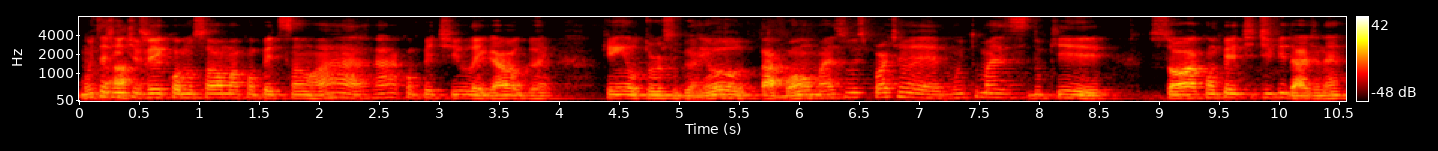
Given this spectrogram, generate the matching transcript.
Muita Exato. gente vê como só uma competição. Ah, ah, competiu, legal, ganha. Quem eu torço ganhou, tá bom. Mas o esporte é muito mais do que só a competitividade, né?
